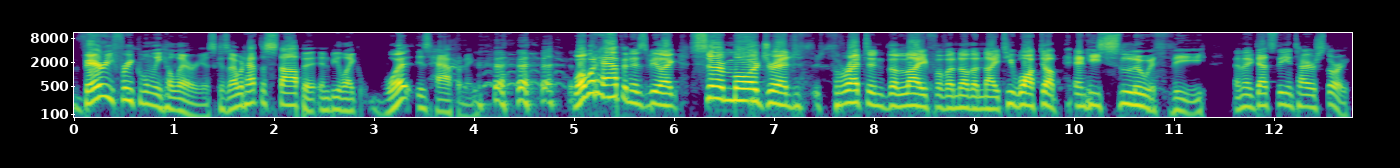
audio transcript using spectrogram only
very frequently hilarious because I would have to stop it and be like, "What is happening?" what would happen is be like, Sir Mordred th- threatened the life of another knight. He walked up and he sleweth thee. And like that's the entire story.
